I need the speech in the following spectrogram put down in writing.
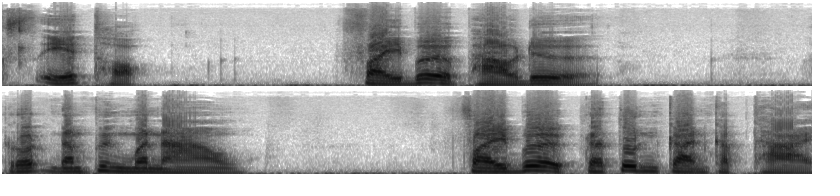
XA t o x Fiber Powder รสน้ำผึ้งมะนาว ไฟเบอร์กระตุ้นการขับถ่าย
